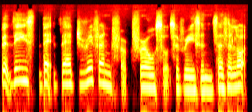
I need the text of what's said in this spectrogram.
But these, they're driven for, for all sorts of reasons. There's a lot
